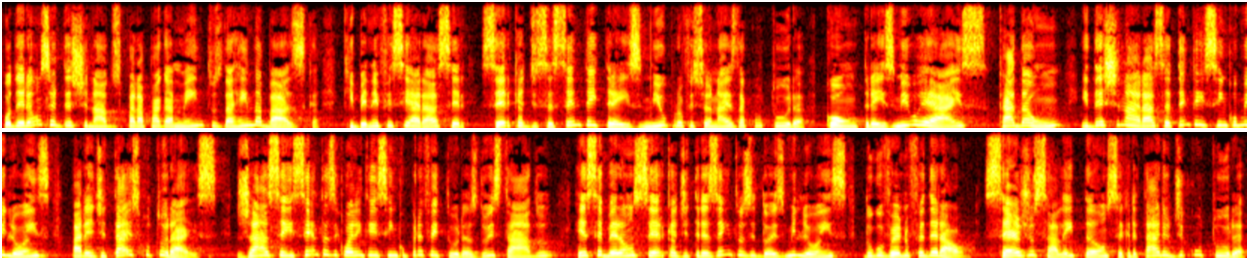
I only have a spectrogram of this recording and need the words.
poderão ser destinados para pagamentos da renda básica, que beneficiará cerca de 63 mil profissionais da cultura, com 3 mil reais cada um, e destinará 75 milhões para editais culturais. Já as 645 prefeituras do estado receberão cerca de 302 milhões do governo federal. Sérgio Saleitão, secretário de Cultura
